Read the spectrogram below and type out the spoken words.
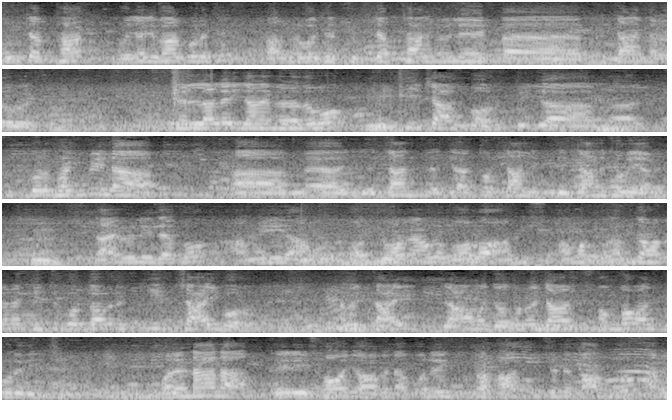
চুপচাপ থাক ভোজালি বার করেছে বার করে বলছে চুপচাপ থাক নইলে জানে মেরে দেবো একটু চেল্লালেই জানে মেরে দেবো কী চাস বল? তুই চুপ করে থাকবি না জান তোর জান জানে চলে যাবে। তাই বলি দেখো আমি ভদ্রভাবে আমাকে বলো আমি আমার ভাবতে হবে না কিছু করতে হবে না কি চাই বলো। আমি তাই যা আমার যতটা যা সম্ভব আমি করে দিচ্ছি। বলে না না এই সহজে হবে না। বলে দুটো হাত পিছনে বাঁধলো আমি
